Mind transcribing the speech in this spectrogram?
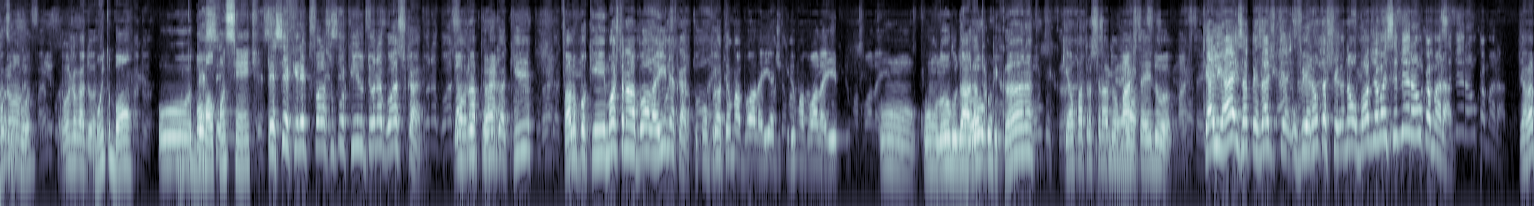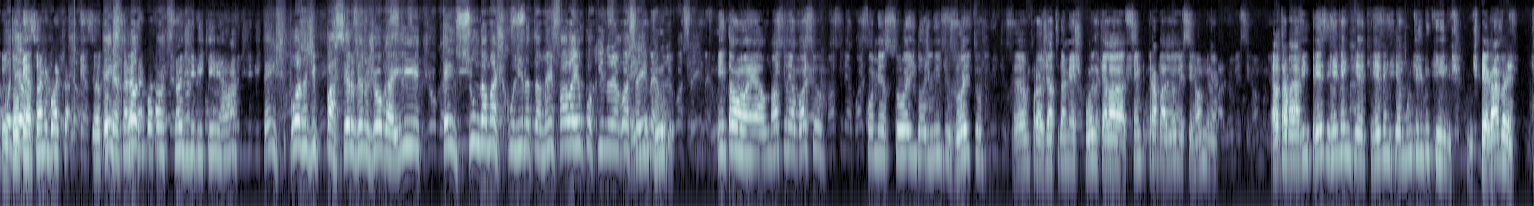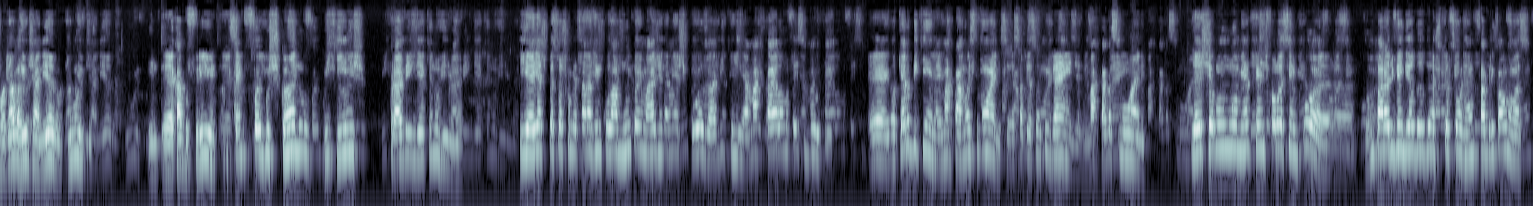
Bom jogador. Muito bom. O Muito bom, PC, mal consciente. PC, queria que tu falasse um pouquinho do teu negócio, cara. Tornar público aqui. Fala um pouquinho. Mostra na bola aí, né, cara? Tu comprou até uma bola aí, adquiriu uma bola aí com, com o logo da, da Tropicana, que é o patrocinador master aí do. Que, aliás, apesar de ter. O verão tá chegando. Não, o balde já vai ser verão, camarada. Já vai poder. Eu tô pensando em botar. Eu tô pensando esposa... em botar um stand de biquíni lá. Tem esposa de parceiro vendo o jogo aí. Tem sunga masculina também. Fala aí um pouquinho do negócio aí, meu irmão. Então, é, o nosso negócio começou em 2018. É um projeto da minha esposa, que ela sempre trabalhou nesse ramo, né? Ela trabalhava em empresa e revendia, a gente revendia muitos biquínis. A gente pegava, rodava Rio de Janeiro, é, Cabo Frio, sempre foi buscando biquínis para vender aqui no Rio, né? E aí as pessoas começaram a vincular muito a imagem da minha esposa, a biquíni, a marcar ela no Facebook é, eu quero biquíni, aí marcava Simone, essa pessoa que vende, marcava Simone. E aí chegou um momento que a gente falou assim, pô, vamos parar de vender das pessoas, vamos fabricar o nosso.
